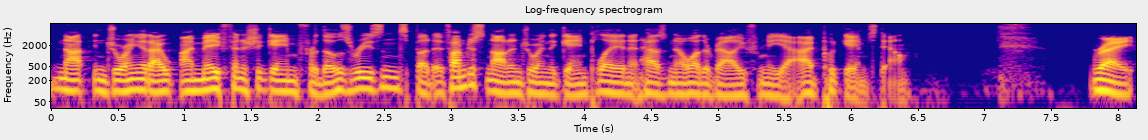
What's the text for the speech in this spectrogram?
not enjoying it, I, I may finish a game for those reasons. But if I'm just not enjoying the gameplay and it has no other value for me, yeah, I put games down. Right.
